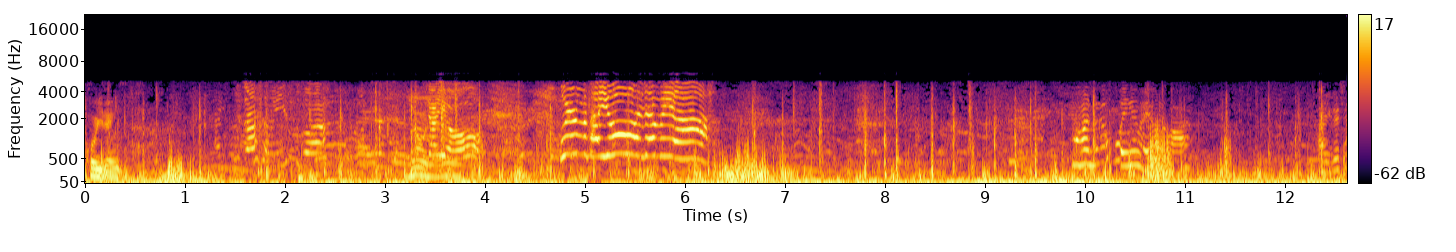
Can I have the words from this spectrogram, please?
고일행입니다. 加油！为什么他有我这没有？哇，那个回应没有吗？还有一个啥？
